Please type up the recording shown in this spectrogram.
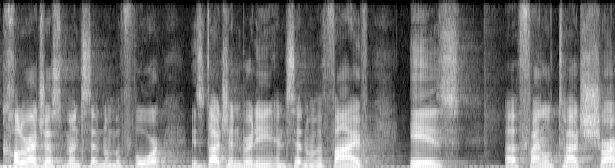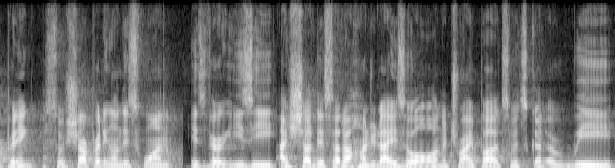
color adjustment. Step number four is dodge and burning. And step number five is uh, final touch sharpening. So sharpening on this one is very easy. I shot this at 100 ISO on a tripod, so it's got a re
